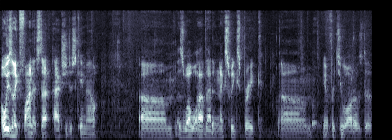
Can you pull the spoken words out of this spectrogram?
always like finest. That actually just came out. Um, as well, we'll have that in next week's break. Um, you know, for two autos to.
